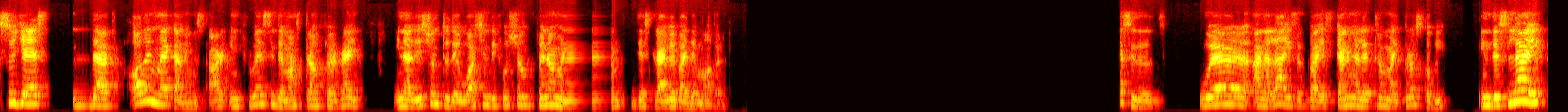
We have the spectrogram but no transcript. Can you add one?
suggest that other mechanisms are influencing the mass transfer rate in addition to the washing diffusion phenomenon described by the model. Residues were analyzed by scanning electron microscopy. In the slide,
